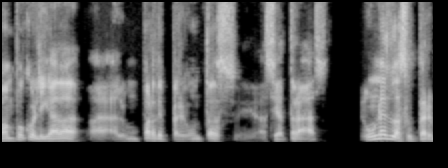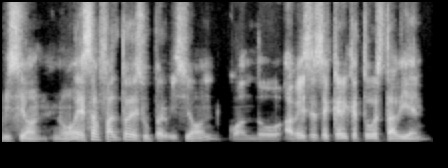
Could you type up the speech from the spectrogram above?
va un poco ligada a un par de preguntas eh, hacia atrás. Una es la supervisión, ¿no? Esa falta de supervisión, cuando a veces se cree que todo está bien,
